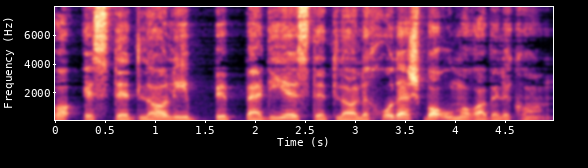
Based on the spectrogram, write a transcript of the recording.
با استدلالی به بدی استدلال خودش با او مقابله کن.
